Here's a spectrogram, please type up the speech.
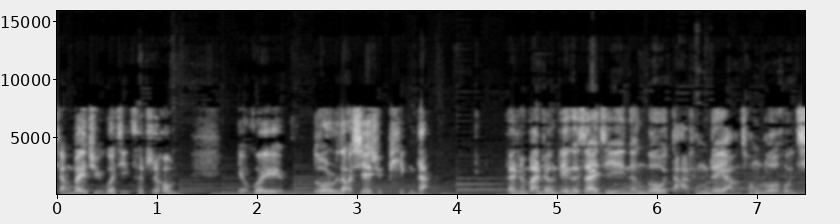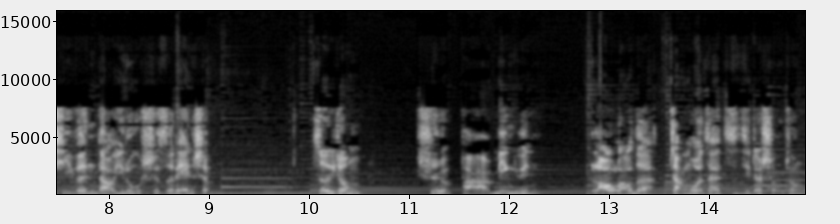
奖杯举过几次之后呢，也会落入到些许平淡。但是曼城这个赛季能够打成这样，从落后七分到一路十四连胜，最终是把命运牢牢的掌握在自己的手中。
